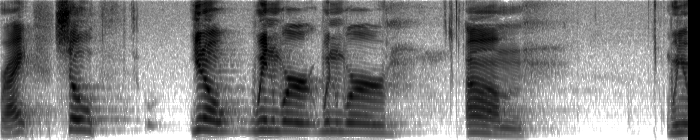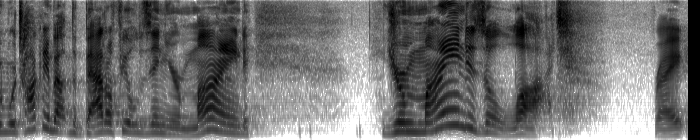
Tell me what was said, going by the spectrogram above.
Right? right? So, you know, when we're when we're um, when we're talking about the battlefield is in your mind, your mind is a lot, right?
